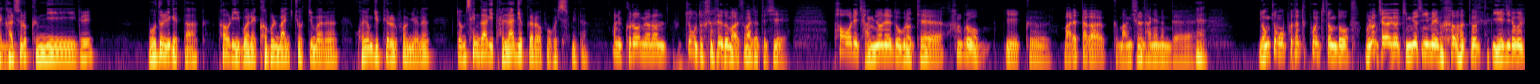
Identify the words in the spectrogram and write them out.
음. 갈수록 금리를 못 올리겠다. 파월이 이번에 겁을 많이 줬지만은 고용 지표를 보면은 좀 생각이 달라질 거라고 보고 있습니다. 아니 그러면은 조금 전에도 말씀하셨듯이 파월이 작년에도 그렇게 함부로 이 그 말했다가 그 망신을 당했는데 네. 0.5% 포인트 정도 물론 제가 그 김 교수님의 그 예지력을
